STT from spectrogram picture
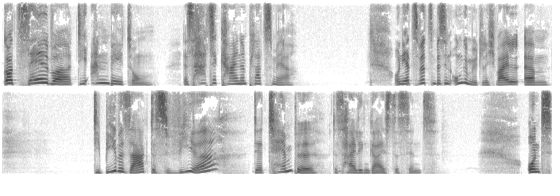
Gott selber, die Anbetung. Das hatte keinen Platz mehr. Und jetzt wird es ein bisschen ungemütlich, weil ähm, die Bibel sagt, dass wir der Tempel des Heiligen Geistes sind. Und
